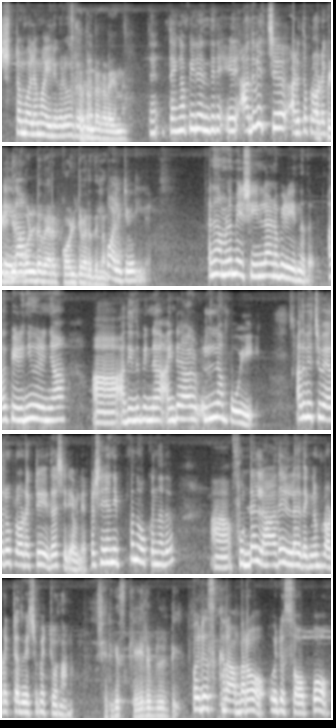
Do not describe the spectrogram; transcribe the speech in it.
ഇഷ്ടംപോലെ മൈലുകൾ വരും തേങ്ങാപ്പീര എന്തിന്? അത് വെച്ച് അടുത്ത പ്രോഡക്റ്റ് ചെയ്താൽ ക്വാളിറ്റി വരില്ല. കാരണം നമ്മൾ മെഷീനിലാണ് പിഴിയുന്നത്. അത് പിഴിഞ്ഞു കഴിഞ്ഞാൽ അതിൽ നിന്ന് പിന്നെ അതിന്റെ എല്ലാം പോയി. അത് വെച്ച് വേറൊരു പ്രോഡക്റ്റ് ചെയ്താൽ ശരിയാവില്ല. പക്ഷെ ഞാൻ ഇപ്പം നോക്കുന്നത് ഫുഡല്ലാതെയുള്ള ഏതെങ്കിലും പ്രോഡക്റ്റ് അത് വെച്ച് പറ്റുമെന്നാണ്. ശരിക്കും സ്കെയിലബിലിറ്റി ഒരു സ്ക്രബറോ ഒരു സോപ്പോ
